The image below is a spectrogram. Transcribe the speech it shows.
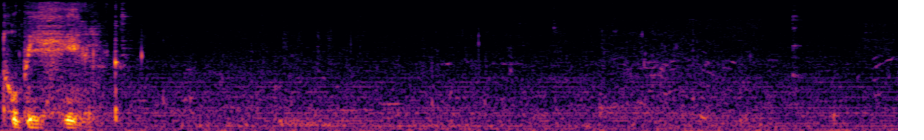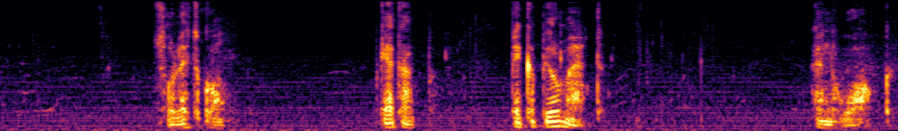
to be healed? So let's go. Get up, pick up your mat, and walk.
